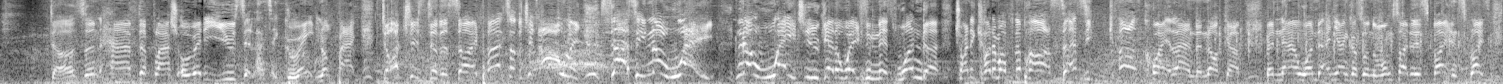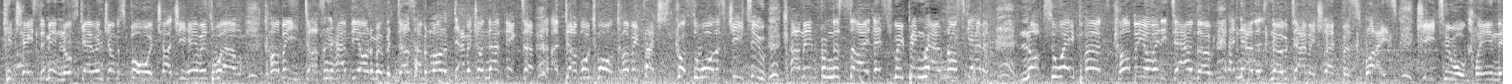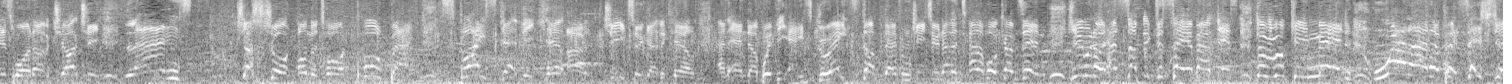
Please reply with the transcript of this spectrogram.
Doesn't have the flash, already used it. That's a great knockback. Dodges to the side, Perkz on the chest. Holy! Xerxe, no way! No way do you get away from this. Wunder trying to cut him off the pass. Xerxe can't quite land the knockup. But now Wunder and Jankos on the wrong side of this fight, and Splyce can chase them in. Norskeren jumps forward. Chachi here as well. Kobbe doesn't have the ultimate, but does have a lot of damage on that Viktor. A double taunt. Kobbe flashes across the wall as G2 come in from the side. They're sweeping round. Norskeren knocks away Perkz. Kobbe already down though, and now there's no damage left for Splyce. G2 will clean this one up. Chachi lands just short on the taunt, pulled back. Splyce get the kill, uh, G2 get the kill, and end up with the ace. Great stuff there from G2. Now the teleport comes in. Humanoid has something to say about this. The rookie mid, well out of position.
